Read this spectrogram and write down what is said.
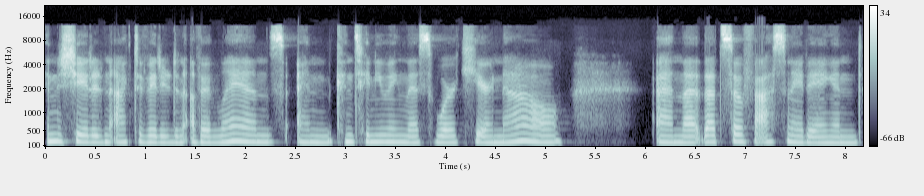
initiated and activated in other lands and continuing this work here now. And that that's so fascinating. And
